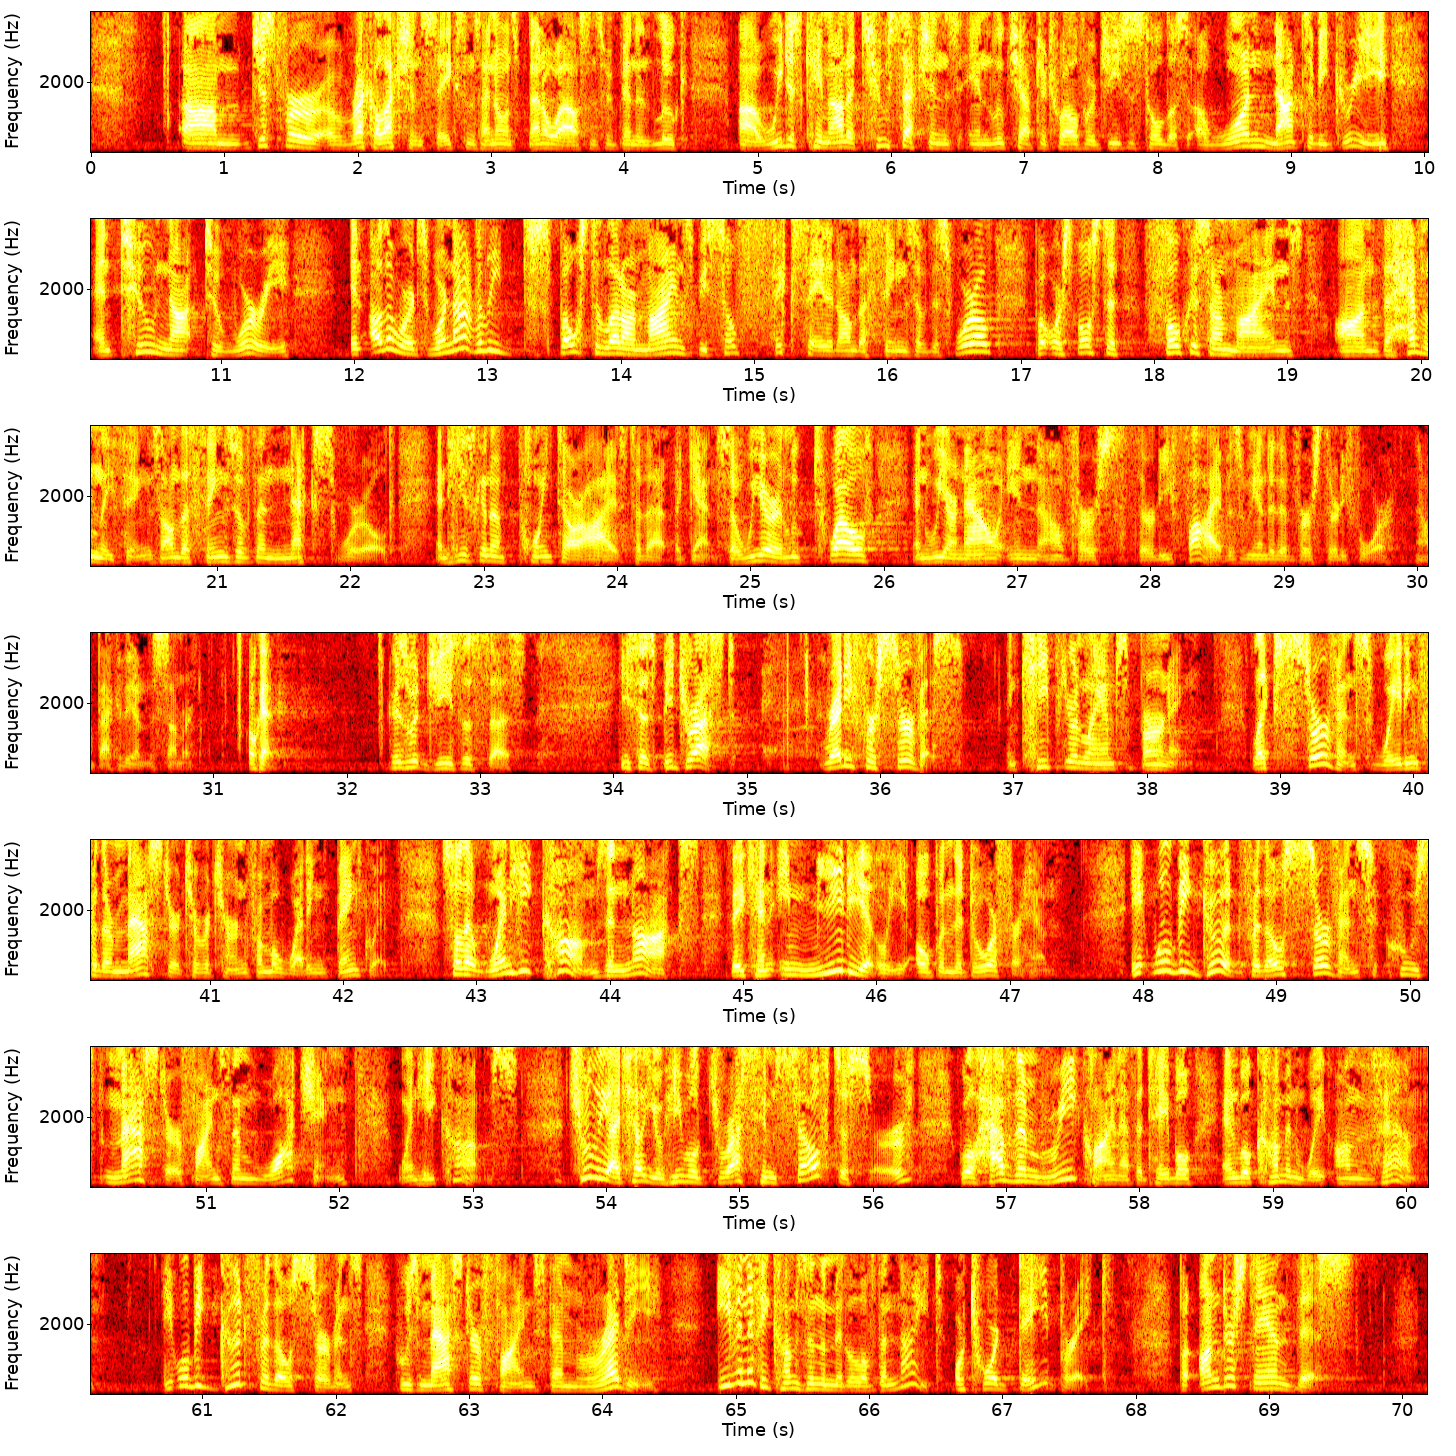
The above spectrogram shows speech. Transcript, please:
Um, just for recollection's sake, since I know it's been a while since we've been in Luke, uh, we just came out of two sections in Luke chapter 12 where Jesus told us uh, one, not to be greedy, and two, not to worry. In other words, we're not really supposed to let our minds be so fixated on the things of this world, but we're supposed to focus our minds on the heavenly things, on the things of the next world. And he's going to point our eyes to that again. So we are in Luke 12, and we are now in uh, verse 35, as we ended at verse 34, now back at the end of the summer. Okay, here's what Jesus says He says, Be dressed, ready for service, and keep your lamps burning like servants waiting for their master to return from a wedding banquet, so that when he comes and knocks, they can immediately open the door for him. It will be good for those servants whose master finds them watching when he comes. Truly, I tell you, he will dress himself to serve, will have them recline at the table, and will come and wait on them. It will be good for those servants whose master finds them ready even if he comes in the middle of the night or toward daybreak. But understand this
